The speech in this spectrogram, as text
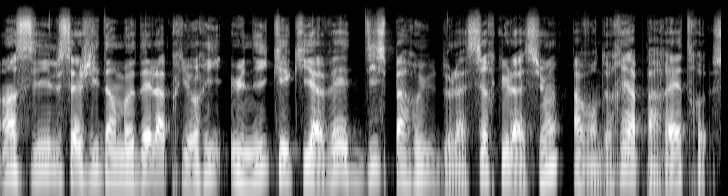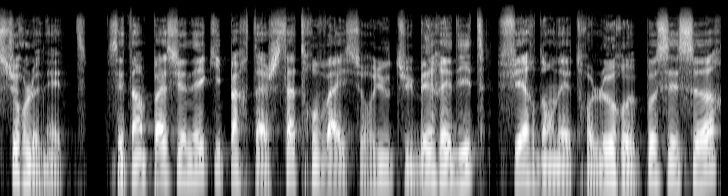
Ainsi, il s'agit d'un modèle a priori unique et qui avait disparu de la circulation avant de réapparaître sur le net. C'est un passionné qui partage sa trouvaille sur YouTube et Reddit, fier d'en être l'heureux possesseur,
